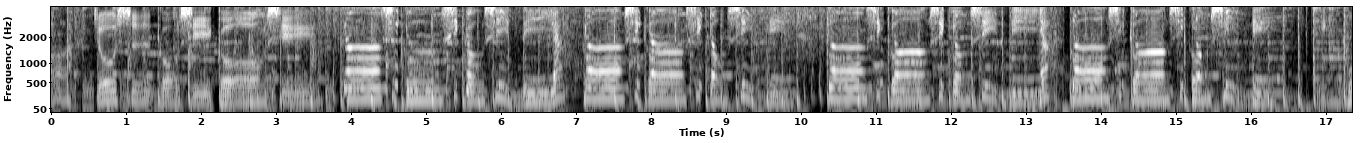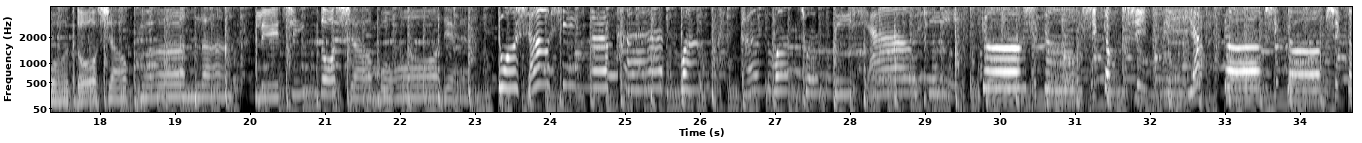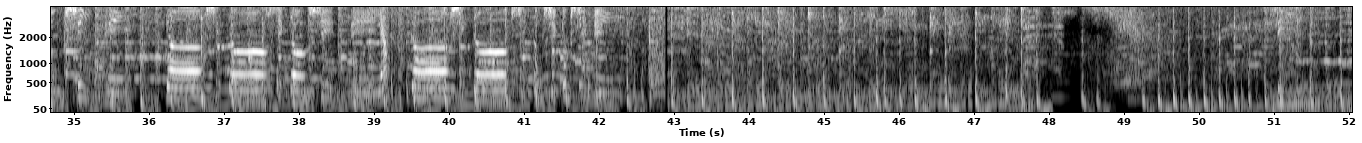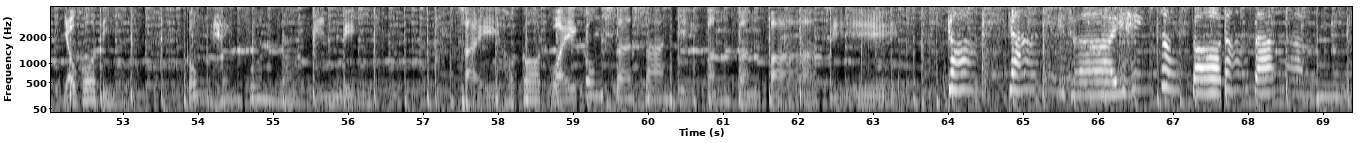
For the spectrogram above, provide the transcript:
就是恭喜恭喜，恭喜恭喜恭喜你呀，恭喜恭喜恭喜你，恭喜恭喜恭喜你呀，恭喜恭喜恭喜你。我多少困难，历经多少磨练，多少心儿盼望，盼望春的消息。恭喜恭喜恭喜你呀！恭喜恭喜恭喜你！恭喜恭喜恭喜你呀！恭喜恭喜恭喜恭喜你！有过年，共庆欢乐绵绵，齐贺各位工商生意纷纷发展，各界齐庆祝多多生意，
